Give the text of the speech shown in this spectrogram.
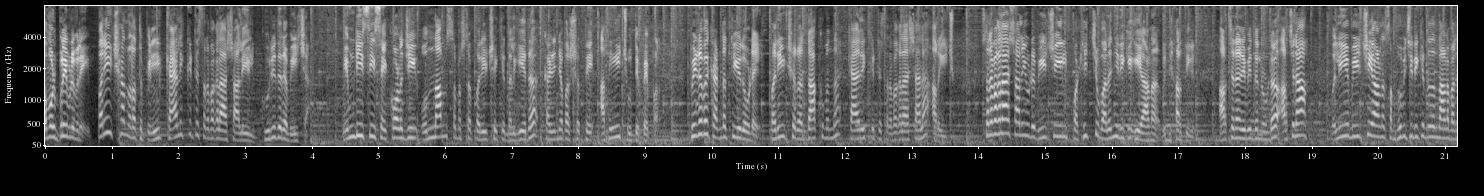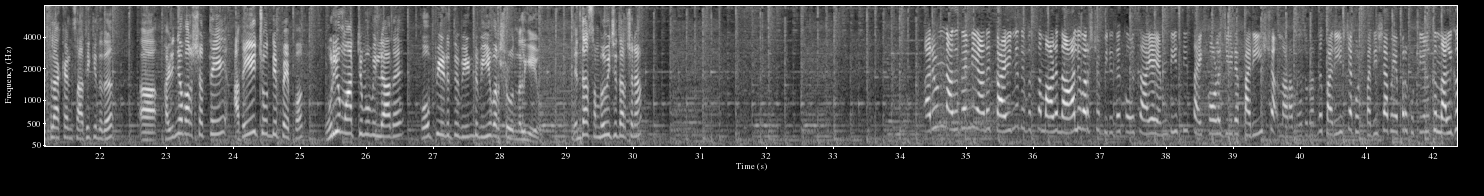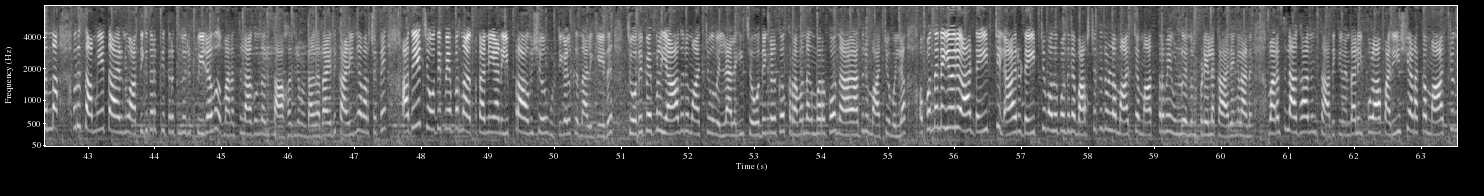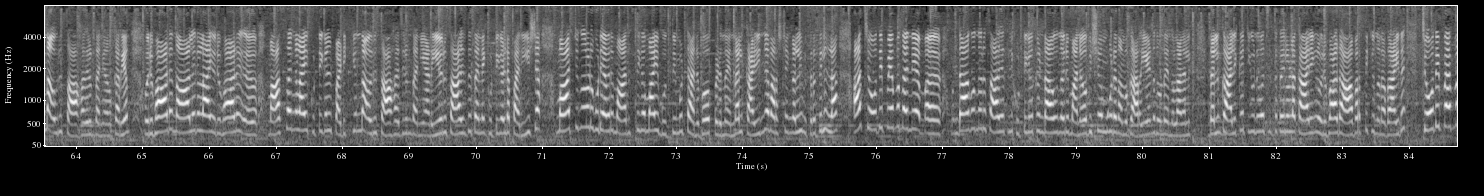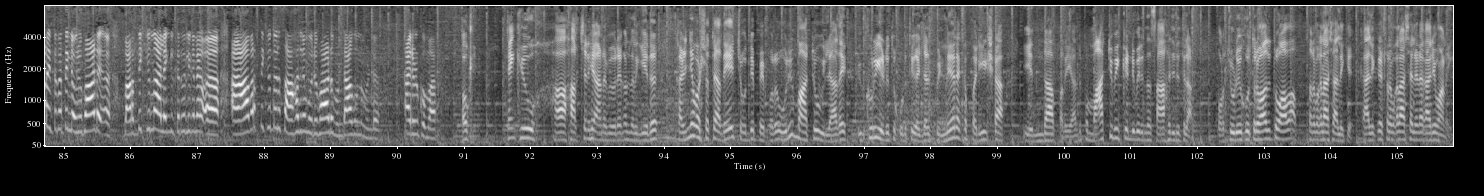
അപ്പോൾ പ്രിയപ്പെട്ടവരെ പരീക്ഷാ നടത്തിപ്പിൽ കാലിക്കറ്റ് സർവകലാശാലയിൽ ഗുരുതര വീഴ്ച. എം ഡി സി സൈക്കോളജി ഒന്നാം സെമസ്റ്റർ പരീക്ഷയ്ക്ക് നൽകിയത് കഴിഞ്ഞ വർഷത്തെ അതേ ചോദ്യപേപ്പർ. പിഴവ് കണ്ടെത്തിയതോടെ പരീക്ഷ റദ്ദാക്കുമെന്ന് കാലിക്കറ്റ് സർവകലാശാല അറിയിച്ചു. സർവകലാശാലയുടെ വീഴ്ചയിൽ പഠിച്ചു വലഞ്ഞിരിക്കുകയാണ് വിദ്യാർത്ഥികൾ. അർച്ചന രവീന്ദ്രനുണ്ട് അർച്ചന വലിയ വീഴ്ചയാണ് സംഭവിച്ചിരിക്കുന്നതെന്നാണ് മനസ്സിലാക്കാൻ സാധിക്കുന്നത്. കഴിഞ്ഞ വർഷത്തെ അതേ ചോദ്യപേപ്പർ ഒരു മാറ്റവുമില്ലാതെ കോപ്പിയെടുത്ത് വീണ്ടും ഈ വർഷവും നൽകിയോ? എന്താ സംഭവിച്ചത് അർച്ചന? അരുൺ അത് തന്നെയാണ്. കഴിഞ്ഞ ദിവസമാണ് നാല് വർഷ ബിരുദ കോഴ്സായ എം ഡി സി സൈക്കോളജിയുടെ പരീക്ഷ നടന്നത്. തുടർന്ന് പരീക്ഷ പരീക്ഷാ പേപ്പർ കുട്ടികൾക്ക് നൽകുന്ന ഒരു സമയത്തായിരുന്നു അധികൃതർക്ക് ഇത്തരത്തിലൊരു പിഴവ് മനസ്സിലാകുന്ന ഒരു സാഹചര്യം ഉണ്ടാകുന്നത്. അതായത് കഴിഞ്ഞ വർഷത്തെ അതേ ചോദ്യപേപ്പർ തന്നെയാണ് ഈ പ്രാവശ്യവും കുട്ടികൾക്ക് നൽകിയത്. ചോദ്യപേപ്പർ യാതൊരു മാറ്റവും ഇല്ല അല്ലെങ്കിൽ ചോദ്യങ്ങൾക്കോ ക്രമ നമ്പർക്കോ യാതൊരു മാറ്റവുമില്ല. ഒപ്പം തന്നെ ഈ ഒരു ആ ഡേറ്റിൽ ആ ഒരു ഡേറ്റും അതുപോലെ തന്നെ വർഷത്തിലുള്ള മാറ്റം മാത്രമേ ഉള്ളൂ എന്നുൾപ്പെടെയുള്ള കാര്യങ്ങളാണ് മനസ്സിലാകാനും സാധിക്കുന്നത്. എന്തായാലും ഇപ്പോൾ ആ പരീക്ഷ അടക്കം മാറ്റുന്ന ഒരു സാഹചര്യം തന്നെ നമുക്കറിയാം ഒരുപാട് നാളുകളായി ഒരുപാട് മാസങ്ങളായി കുട്ടികൾ പഠിക്കുന്ന ഒരു സാഹചര്യം തന്നെയാണ്. ഈ ഒരു സാഹചര്യത്തിൽ തന്നെ കുട്ടികളുടെ പരീക്ഷ മാറ്റുന്നതോടുകൂടി അവർ മാനസികമായി ബുദ്ധിമുട്ട് അനുഭവപ്പെടുന്നു. എന്നാൽ കഴിഞ്ഞ വർഷങ്ങളിൽ ഇത്തരത്തിലുള്ള ആ ചോദ്യപേപ്പർ തന്നെ ഉണ്ടാകുന്ന ഒരു സാഹചര്യത്തിൽ കുട്ടികൾക്ക് ഉണ്ടാകുന്ന ഒരു മനോവിഷമം കൂടെ നമുക്ക് അറിയേണ്ടതുണ്ട് എന്നുള്ളതാണ്. എന്തായാലും കാലിക്കറ്റ് യൂണിവേഴ്സിറ്റി ഇത്തരത്തിലുള്ള കാര്യങ്ങൾ ഒരുപാട് ആവർത്തിക്കുന്നുണ്ട്. അതായത് ചോദ്യപേപ്പർ ഇത്തരത്തിൽ ഒരുപാട് വർദ്ധിക്കുന്ന അല്ലെങ്കിൽ ഇത്തരത്തിൽ ഇങ്ങനെ ആവർത്തിക്കുന്ന ഒരു സാഹചര്യം ഒരുപാട് ഉണ്ടാകുന്നുമുണ്ട്. അരുൺകുമാർ. ഓക്കെ. താങ്ക് യു അർച്ചനയാണ് വിവരങ്ങൾ നൽകിയത്. കഴിഞ്ഞ വർഷത്തെ അതേ ചോദ്യപേപ്പർ ഒരു മാറ്റവും ഇല്ലാതെ ഇക്കുറി എടുത്ത് കൊടുത്തു കഴിഞ്ഞാൽ പിള്ളേരൊക്കെ പരീക്ഷ എന്താ പറയുക അതിപ്പോൾ മാറ്റിവെക്കേണ്ടി വരുന്ന സാഹചര്യത്തിലാണ്. കുറച്ചുകൂടിയൊക്കെ ഉത്തരവാദിത്വം ആവാം സർവകലാശാലയ്ക്ക്. കാലിക്കറ്റ് സർവകലാശാലയുടെ കാര്യമാണ്.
